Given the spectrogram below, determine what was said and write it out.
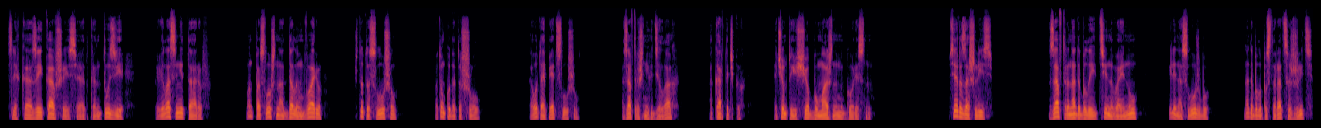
слегка заикавшаяся от контузии, привела санитаров. Он послушно отдал им Варю, что-то слушал, потом куда-то шел, кого-то опять слушал. О завтрашних делах, о карточках, о чем-то еще бумажном и горестном. Все разошлись. Завтра надо было идти на войну или на службу. Надо было постараться жить.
